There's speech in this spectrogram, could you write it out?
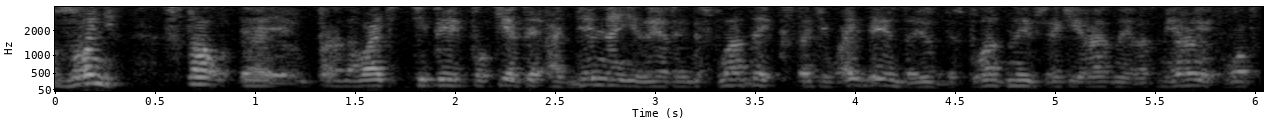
Зонь стал э, продавать теперь пакеты отдельно, не дает их бесплатные. Кстати, в Вайбере дают бесплатные всякие разные размеры. Вот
